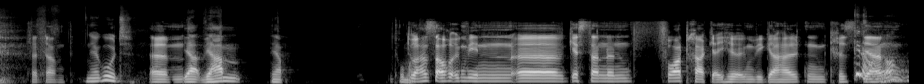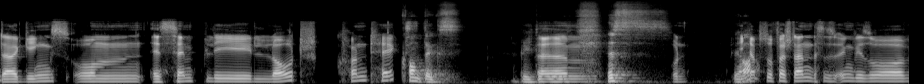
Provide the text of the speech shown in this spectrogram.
Verdammt. Ja, gut. Ähm, Ja, wir haben. Ja. Thomas. Du hast auch irgendwie einen, äh, gestern einen Vortrag ja hier irgendwie gehalten, Christian. Genau. Da ging es um Assembly Load Context. Kontext. Richtig. Ähm, das, und ja. Ich habe so verstanden, das ist irgendwie so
